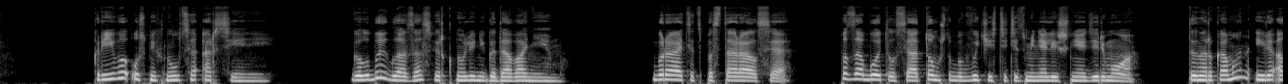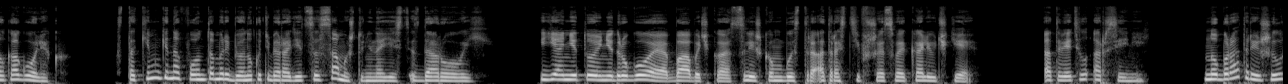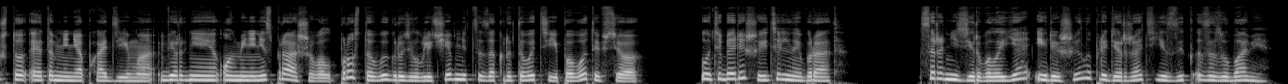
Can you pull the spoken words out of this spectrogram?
Криво усмехнулся Арсений. Голубые глаза сверкнули негодованием. Братец постарался. Позаботился о том, чтобы вычистить из меня лишнее дерьмо. Ты наркоман или алкоголик? С таким генофондом ребенок у тебя родится самый что ни на есть здоровый. Я не то и не другое, бабочка, слишком быстро отрастившая свои колючки, ответил Арсений. Но брат решил, что это мне необходимо. Вернее, он меня не спрашивал, просто выгрузил в лечебнице закрытого типа, вот и все. «У тебя решительный брат». Сиронизировала я и решила придержать язык за зубами.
